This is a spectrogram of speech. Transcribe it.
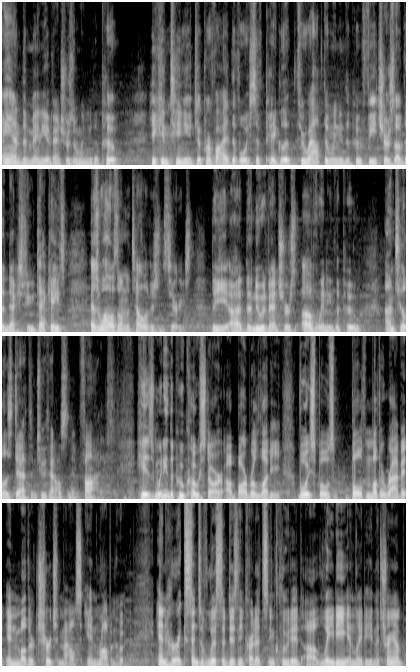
and The Many Adventures of Winnie the Pooh. He continued to provide the voice of Piglet throughout the Winnie the Pooh features of the next few decades, as well as on the television series, The, uh, the New Adventures of Winnie the Pooh, until his death in 2005. His Winnie the Pooh co star, uh, Barbara Luddy, voiced both, both Mother Rabbit and Mother Church Mouse in Robin Hood. And her extensive list of Disney credits included uh, Lady and Lady and the Tramp,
